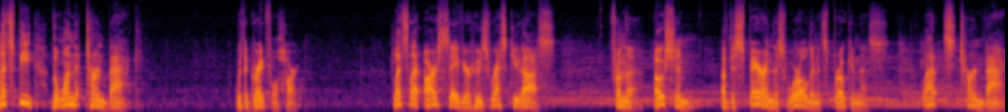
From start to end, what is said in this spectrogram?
Let's be the one that turned back with a grateful heart. Let's let our Savior, who's rescued us from the ocean of despair in this world and its brokenness, let's turn back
